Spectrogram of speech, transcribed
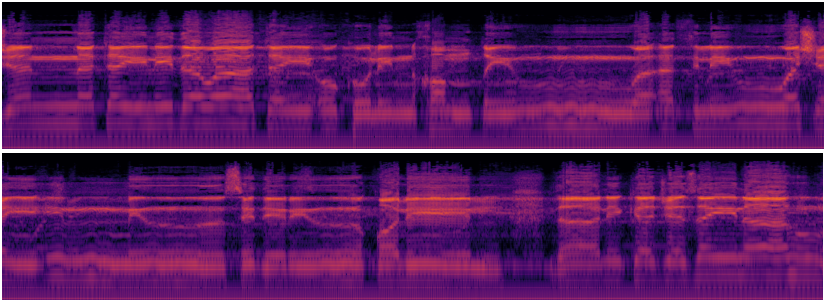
جنتين ذواتي أكل خمط وأثل وشيء من سدر قليل ذلك جزيناهم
